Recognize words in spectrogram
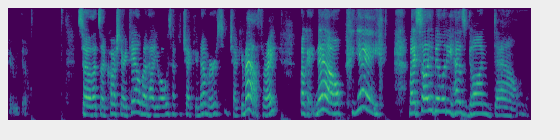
here we go. So that's a cautionary tale about how you always have to check your numbers, check your math, right? Okay, now, yay, my solubility has gone down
